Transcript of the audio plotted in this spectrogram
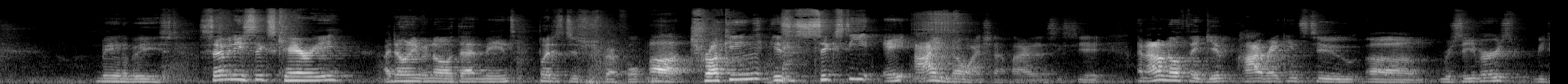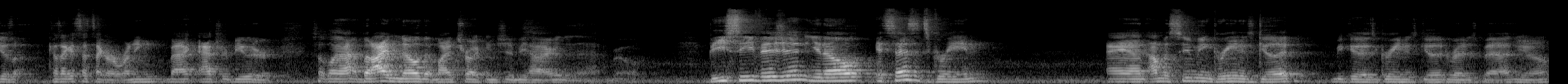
being a beast. 76 carry. I don't even know what that means, but it's disrespectful. Uh, trucking is 68. I know I shot higher than 68. And I don't know if they give high rankings to um, receivers because because I guess that's like a running back attribute or something like that. But I know that my trucking should be higher than that, bro. BC Vision, you know, it says it's green, and I'm assuming green is good because green is good, red is bad, you know.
